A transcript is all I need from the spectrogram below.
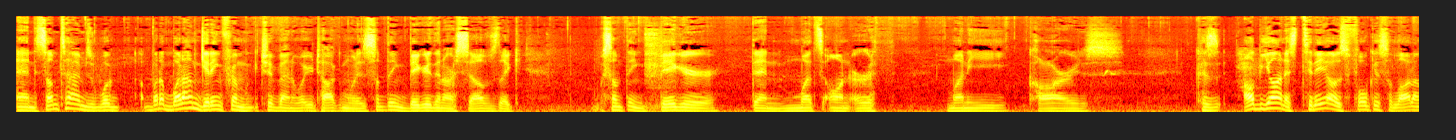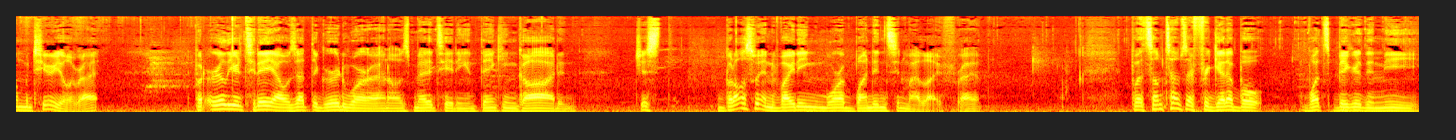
And sometimes what what, what I'm getting from Chivan, what you're talking about is something bigger than ourselves, like something bigger than what's on earth, money, cars. Cuz I'll be honest, today I was focused a lot on material, right? But earlier today, I was at the Gurdwara and I was meditating and thanking God and just, but also inviting more abundance in my life, right? But sometimes I forget about what's bigger than me,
